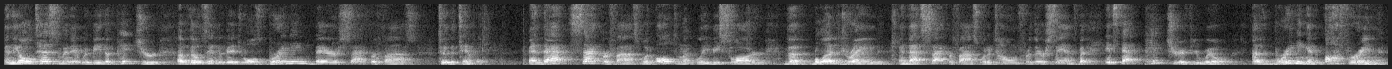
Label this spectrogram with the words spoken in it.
In the Old Testament, it would be the picture of those individuals bringing their sacrifice to the temple. And that sacrifice would ultimately be slaughtered, the blood drained, and that sacrifice would atone for their sins. But it's that picture, if you will, of bringing an offering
